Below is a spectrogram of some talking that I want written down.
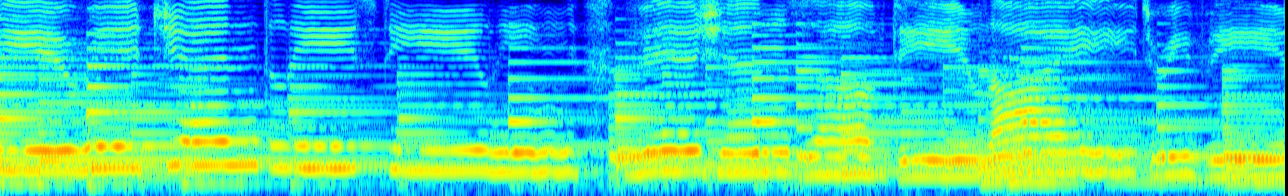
spirit gently stealing visions of delight revealing.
